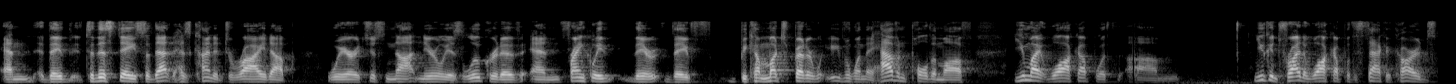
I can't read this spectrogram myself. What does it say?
and they to this day, so that has kind of dried up where it's just not nearly as lucrative. And frankly, they're they've become much better even when they haven't pulled them off. You might walk up with, um, you can try to walk up with a stack of cards,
